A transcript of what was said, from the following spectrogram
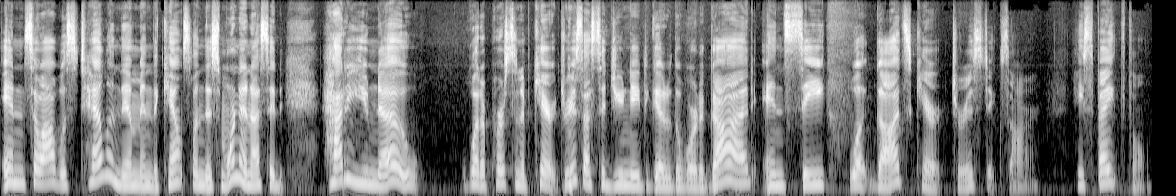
And so i was telling them in the counseling this morning i said how do you know what a person of character is? I said you need to go to the word of god and see what god's characteristics are. He's faithful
